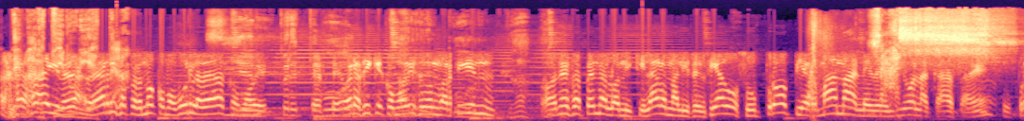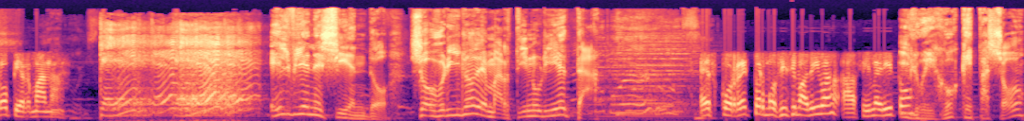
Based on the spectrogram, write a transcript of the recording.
de Martín Ay, Urieta? risa, pero no como burla, ¿verdad? Como, este, ahora sí que como dice don Martín, con esa pena lo aniquilaron al licenciado. Su propia hermana le vendió la casa, ¿eh? Su propia hermana. ¿Qué? Él viene siendo sobrino de Martín Urieta. Es correcto, hermosísima diva, así merito. ¿Y luego qué pasó?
